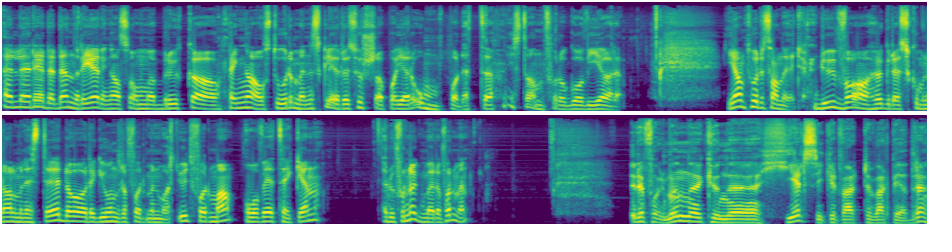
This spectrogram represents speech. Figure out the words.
eller er det den regjeringa som bruker penger og store menneskelige ressurser på å gjøre om på dette, i stedet for å gå videre? Jan Tore Sanner, du var Høyres kommunalminister da regionreformen ble utforma og vedtatt. Er du fornøyd med reformen? Reformen kunne helt sikkert vært, vært, bedre,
